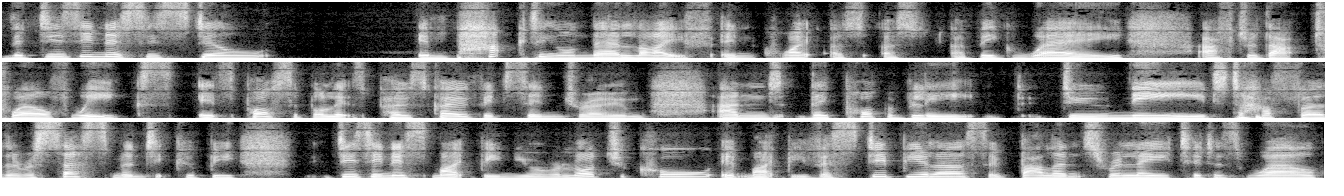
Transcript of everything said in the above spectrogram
the dizziness is still impacting on their life in quite a, a, a, big way after that 12 weeks it's possible it's post-covid syndrome and they probably do need to have further assessment it could be dizziness might be neurological it might be vestibular so balance related as well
